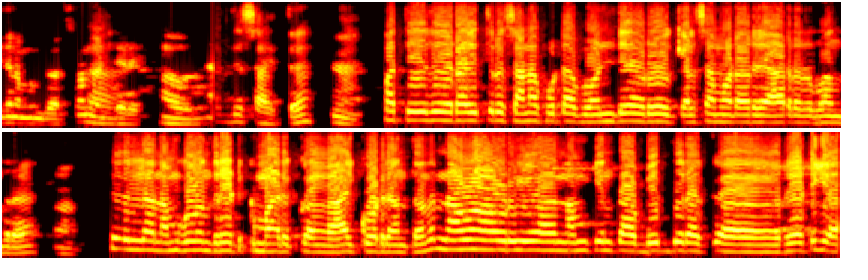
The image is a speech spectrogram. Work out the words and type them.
ಇದನ್ನ ಮುಂದುವರ್ಸ್ಕೊಂಡು ಹಾ. ಹೌದು. ದಿವಸ ಆಯ್ತು. ಹ್ಮ್. ಮತ್ತೆ ಇದು ರೈತರು ಸಣ್ಣ ಪುಟ್ಟ ಬಂಡಿಯವರು ಕೆಲಸ ಮಾಡೋರು ಯಾರು ಬಂದ್ರೆ ಹ್ಮ್. ಇಲ್ಲ ನಮಗೂ ಒಂದ್ ರೇಟ್ ಮಾಡಿ ಹಾಕೊಡ್ರಿ ಅಂತಂದ್ರೆ ನಾವು ಅವ್ರಿಗೆ ನಮ್ಗಿಂತ ಬಿದ್ದಿರ ರೇಟ್ಗೆ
